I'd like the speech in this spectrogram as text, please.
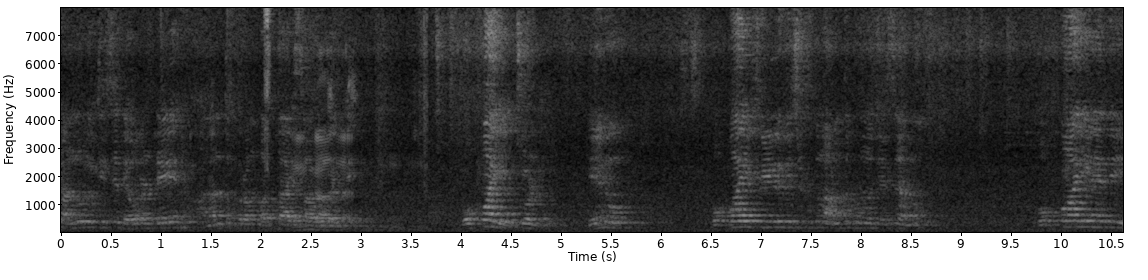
టన్నులు తీసేది ఎవరంటే అనంతపురం బత్తాయి సాగు. బొప్పాయి చూడండి. నేను బొప్పాయి ఫీల్డ్ విజిట్ అనంతపురంలో చేశాను. బొప్పాయి అనేది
